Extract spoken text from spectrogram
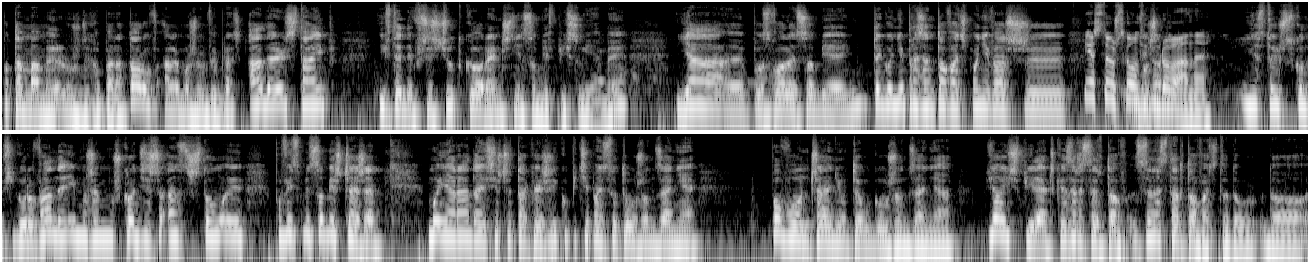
Bo tam mamy różnych operatorów, ale możemy wybrać Others Type i wtedy wszyściutko ręcznie sobie wpisujemy. Ja pozwolę sobie tego nie prezentować, ponieważ. Jest to już skonfigurowane. Jest to już skonfigurowane i możemy mu szkodzić, a zresztą y, powiedzmy sobie szczerze, moja rada jest jeszcze taka, jeżeli kupicie Państwo to urządzenie, po włączeniu tego urządzenia wziąć szpileczkę, zrestartow- zrestartować to do, do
